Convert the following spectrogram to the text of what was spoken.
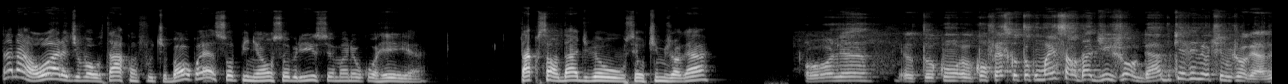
Tá na hora de voltar com o futebol? Qual é a sua opinião sobre isso, Emanuel Correia? Tá com saudade de ver o seu time jogar? Olha, eu tô com. Eu confesso que eu tô com mais saudade de jogar do que ver meu time jogar,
